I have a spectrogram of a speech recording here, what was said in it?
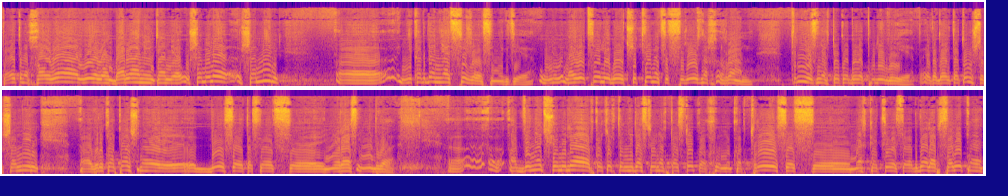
Поэтому халва ел он баранину там я. У Шамиля, Шамиль э, никогда не отсиживался нигде. На его теле было 14 серьезных ран. Три из них только было пулевые. Это говорит о том, что Шамиль э, в рукопашной э, бился, так сказать, э, не раз и не два. Э, обвинять Шамиля в каких-то недостойных поступках, ну, как трусость, э, мягкотелость и так далее, абсолютно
